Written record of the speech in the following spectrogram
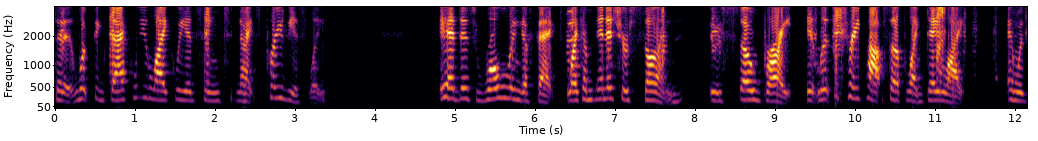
that it looked exactly like we had seen two nights previously. It had this rolling effect, like a miniature sun. It was so bright. It lit the treetops up like daylight and was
